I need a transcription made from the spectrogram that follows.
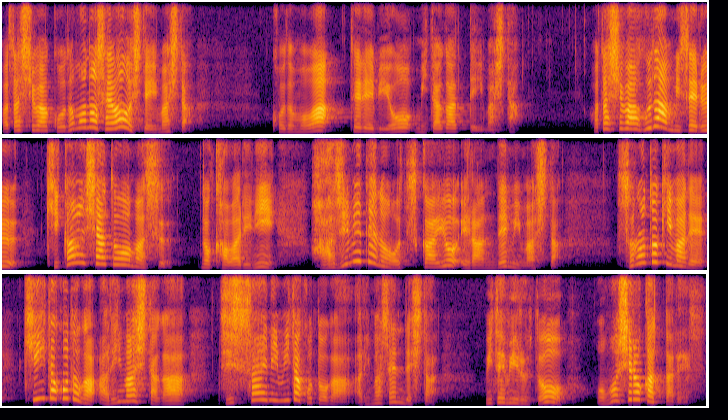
私は子供の世話をしていました。子供はテレビを見たがっていました。私は普段見せる機関車トーマスの代わりに初めてのお使いを選んでみました。その時まで聞いたことがありましたが実際に見たことがありませんでした。見てみると面白かったです。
